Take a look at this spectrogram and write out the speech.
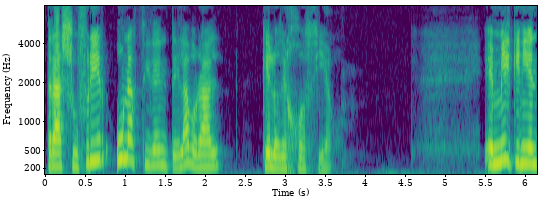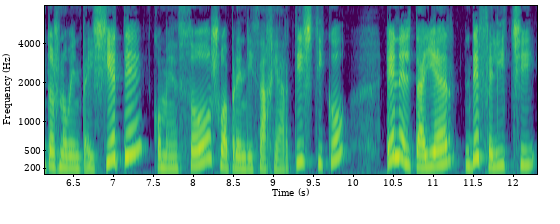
tras sufrir un accidente laboral que lo dejó ciego. En 1597 comenzó su aprendizaje artístico en el taller de Felici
